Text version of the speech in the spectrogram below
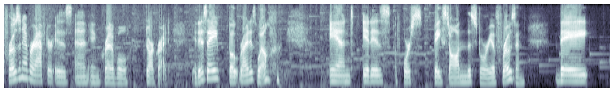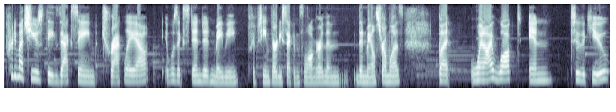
Frozen Ever After is an incredible dark ride. It is a boat ride as well. and it is, of course, based on the story of Frozen. They pretty much used the exact same track layout. It was extended maybe 15, 30 seconds longer than, than Maelstrom was. But when I walked in to the queue,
